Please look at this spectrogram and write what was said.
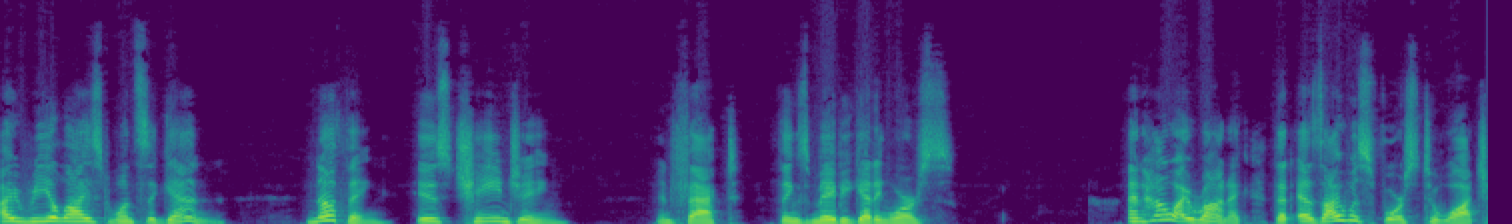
I realized once again nothing is changing. In fact, things may be getting worse. And how ironic that as I was forced to watch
